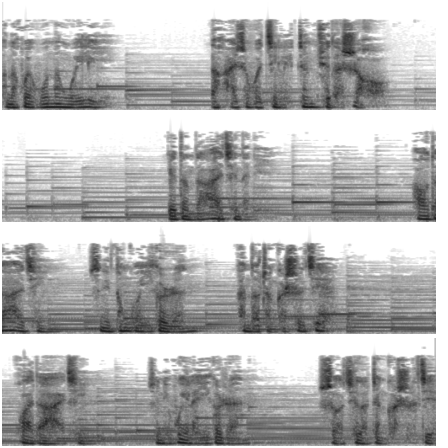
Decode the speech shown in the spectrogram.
可能会无能为力，但还是会尽力争取的时候。给等待爱情的你，好的爱情是你通过一个人看到整个世界；坏的爱情是你为了一个人舍弃了整个世界。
